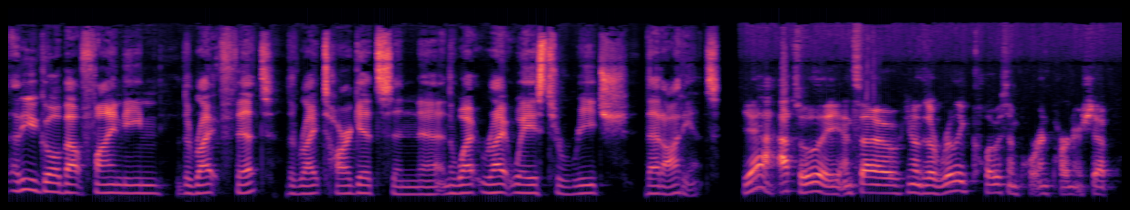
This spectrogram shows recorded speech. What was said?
how do you go about finding the right fit, the right targets, and uh, and the right ways to reach that audience? Yeah, absolutely. And so you know, there's a really close, important partnership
